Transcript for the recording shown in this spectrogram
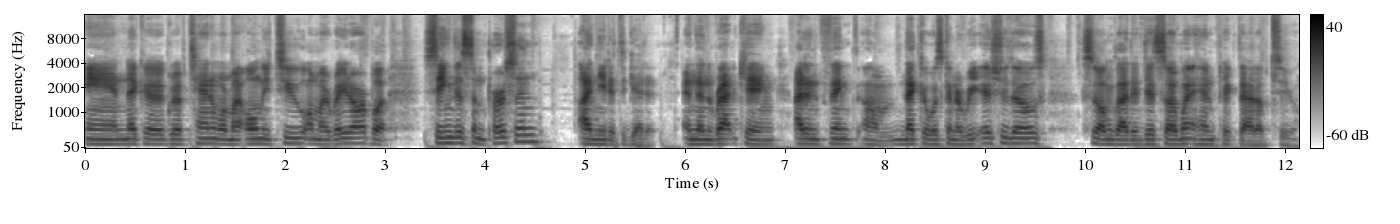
and NECA Griff Tannen were my only two on my radar. But seeing this in person, I needed to get it. And then Rat King, I didn't think um, NECA was going to reissue those, so I'm glad they did, so I went ahead and picked that up too.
